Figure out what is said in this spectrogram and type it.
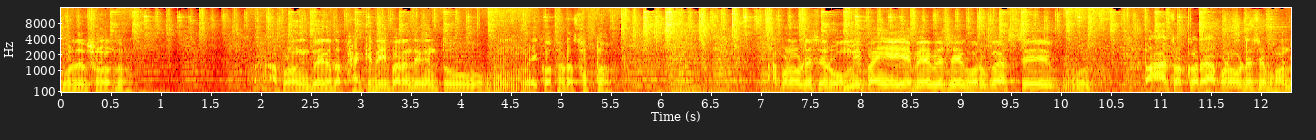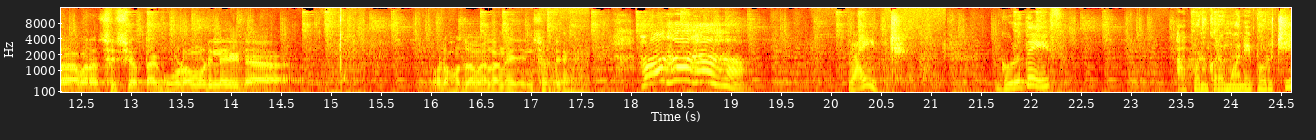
ଗୁରୁଦେବ ଶୁଣନ୍ତୁ ଆପଣ କିନ୍ତୁ ଏ କଥା ଫାଙ୍କି ଦେଇପାରନ୍ତି କିନ୍ତୁ ଏ କଥାଟା ସତ ଆପଣ ଗୋଟେ ସେ ରୋମି ପାଇଁ ଏଇ ଏବେ ଏବେ ସେ ଘରକୁ ଆସିଛି ତା ଚକରରେ ଆପଣ ଗୋଟେ ସେ ଭଣ୍ଡ ହେବାର ଶିଷ୍ୟ ତା ଗୋଡ଼ ମୋଡ଼ିଲେ ଏଇଟା ଗୋଟେ ହଜମ ହେଲା ନାହିଁ ଜିନିଷଟି ରାଇଟ୍ ଗୁରୁଦେବ ଆପଣଙ୍କର ମନେ ପଡ଼ୁଛି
